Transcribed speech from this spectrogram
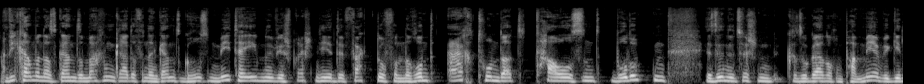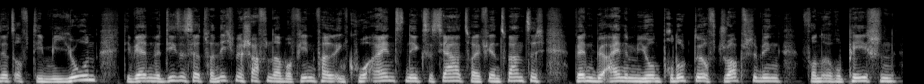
wie kann man das Ganze machen, gerade von einer ganz großen Metaebene? Wir sprechen hier de facto von rund 800.000 Produkten. Es sind inzwischen sogar noch ein paar mehr. Wir gehen jetzt auf die Million. Die werden wir dieses Jahr zwar nicht mehr schaffen, aber auf jeden Fall in Q1 nächstes Jahr, 2024, werden wir eine Million Produkte auf Dropshipping von europäischen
